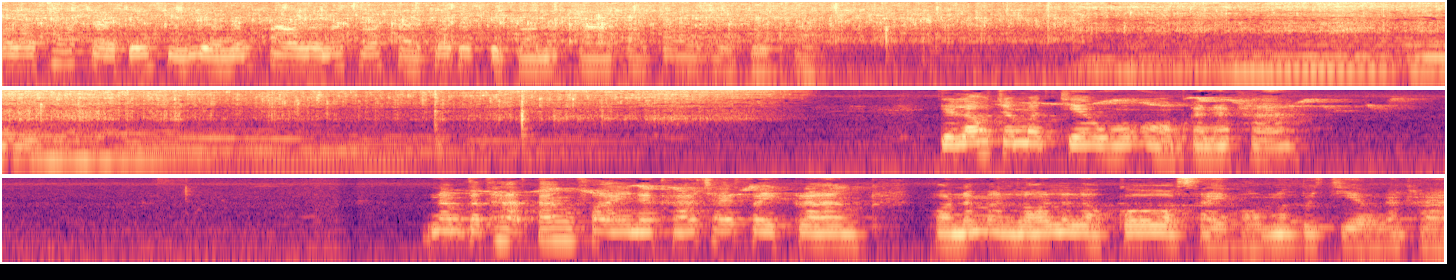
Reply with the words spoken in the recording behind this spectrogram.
อเราทอดไก่เป็นสีเหลืองน้ำตาลแล้วนะคะไก่ก็จะสุกแล้วนะคะเราก็เอาออกเลยค่ะเดี๋ยวเราจะมาเจียวหัวหอมกันนะคะนำกระทะตั้งไฟนะคะ ใช้ไฟกลาง พอน้ำมันร้อนแล้วเราก็ใส่หอมลงไปเจียวนะคะ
